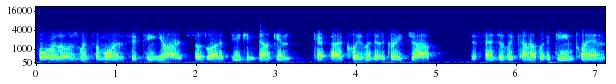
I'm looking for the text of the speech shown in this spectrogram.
four of those went for more than 15 yards. So was a lot of dink and dunking. Uh, Cleveland did a great job defensively coming up with a game plan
